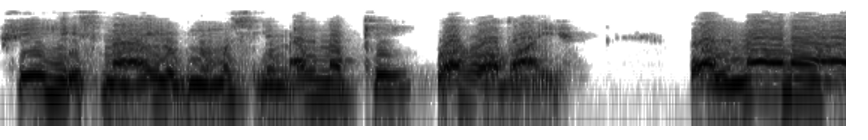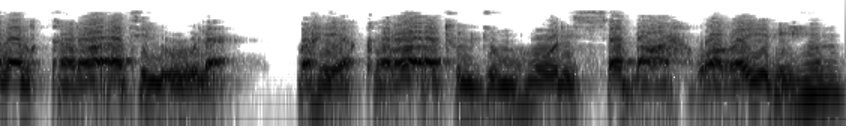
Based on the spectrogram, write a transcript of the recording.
فيه إسماعيل بن مسلم المكي وهو ضعيف. والمعنى على القراءة الأولى وهي قراءة الجمهور السبعة وغيرهم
